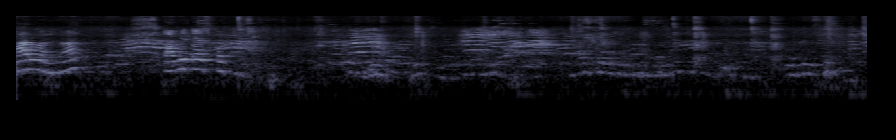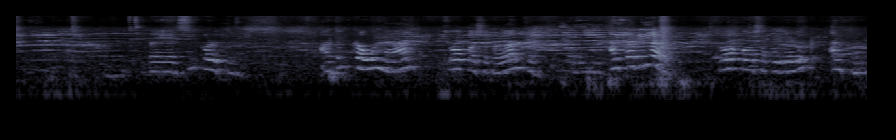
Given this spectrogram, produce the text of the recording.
ಆಹಾರವನ್ನ ತಾವೇ ತಯಾರಿಸ್ಕೊಡ್ತಾರೆ ತಯಾರಿಸಿ ಕೊಡುತ್ತದೆ ಅದಕ್ಕೆ ಅವನ್ನ ಸ್ವಕೋಶಗಳು ಅಂತಾರೆ ಅಂತಾರಿಲ್ಲ ಸ್ವಕೋಶಕಗಳು ಅಂತಾರೆ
